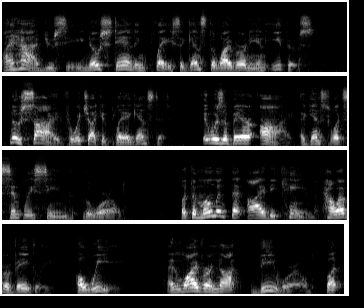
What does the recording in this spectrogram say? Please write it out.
I had, you see, no standing place against the Wyvernian ethos no side for which I could play against it. It was a bare I against what simply seemed the world. But the moment that I became, however vaguely, a we, and Wyvern not the world, but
